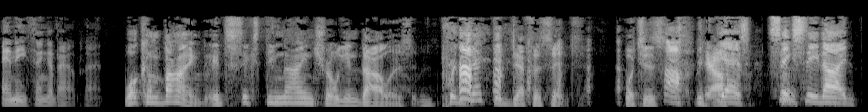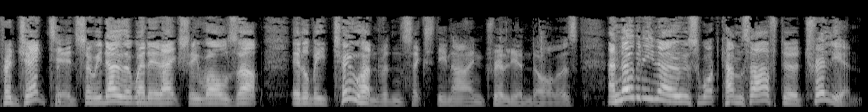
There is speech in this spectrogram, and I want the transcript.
anything about that. Well, combined, it's 69 trillion dollars projected deficit which is oh, yeah. yes, 69 projected. So we know that when it actually rolls up, it'll be 269 trillion dollars, and nobody knows what comes after trillion,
